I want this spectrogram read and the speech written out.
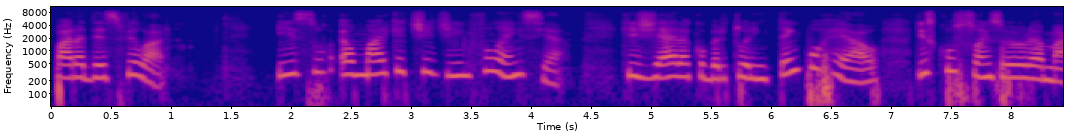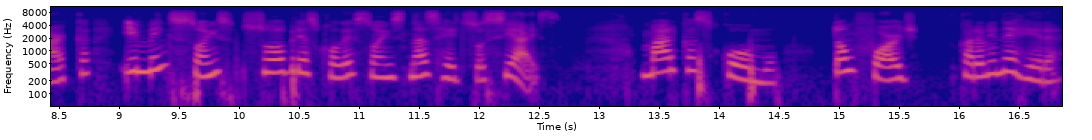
para desfilar. Isso é o marketing de influência, que gera cobertura em tempo real, discussões sobre a marca e menções sobre as coleções nas redes sociais. Marcas como Tom Ford, Carolina Herrera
